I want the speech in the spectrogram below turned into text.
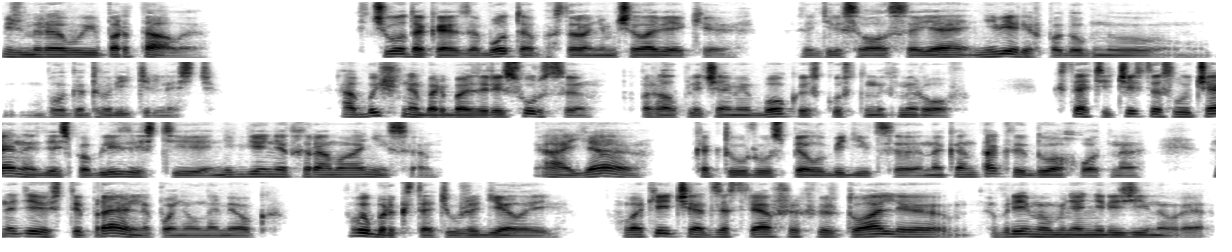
межмировые порталы. С чего такая забота о постороннем человеке? Заинтересовался я, не веря в подобную благотворительность. Обычная борьба за ресурсы, пожал плечами Бог искусственных миров. Кстати, чисто случайно здесь поблизости нигде нет храма Аниса. А я, как ты уже успел убедиться, на контакт иду охотно. Надеюсь, ты правильно понял намек. Выбор, кстати, уже делай. В отличие от застрявших в виртуале, время у меня не резиновое.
